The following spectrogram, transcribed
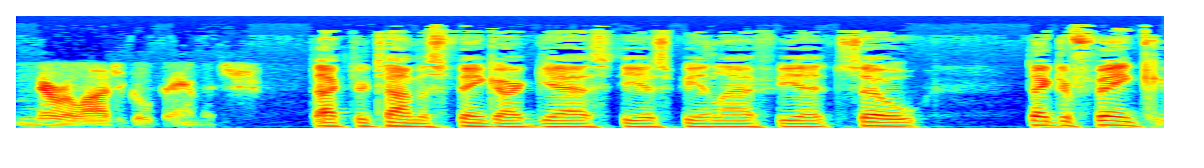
neurological damage. Dr. Thomas Fink, our guest, ESPN Lafayette. So, Dr. Fink,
